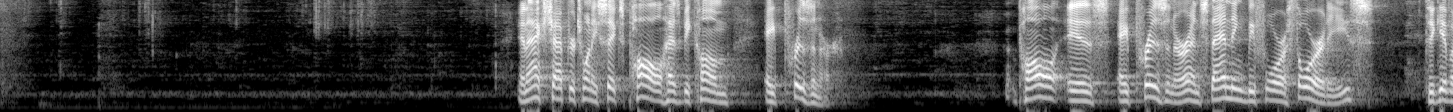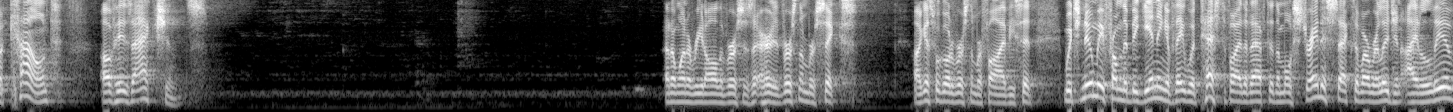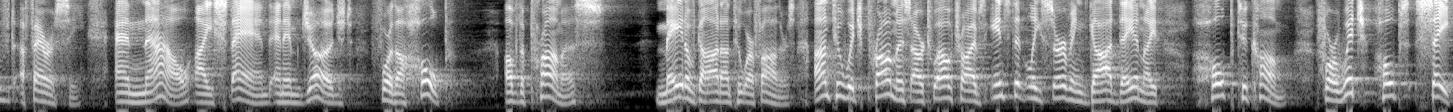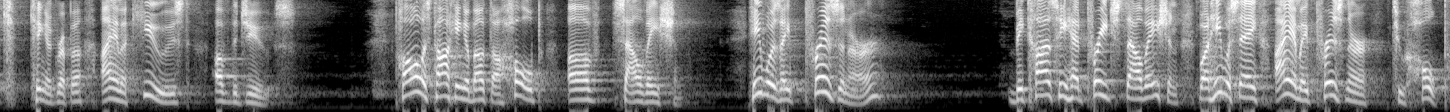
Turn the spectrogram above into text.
In Acts chapter 26, Paul has become a prisoner. Paul is a prisoner and standing before authorities to give account of his actions. I don't want to read all the verses. Verse number six. I guess we'll go to verse number five. He said, Which knew me from the beginning, if they would testify that after the most straightest sect of our religion, I lived a Pharisee. And now I stand and am judged for the hope of the promise made of God unto our fathers, unto which promise our 12 tribes, instantly serving God day and night, hope to come, for which hope's sake, King Agrippa, I am accused of the Jews. Paul is talking about the hope of salvation. He was a prisoner because he had preached salvation, but he was saying, I am a prisoner to hope.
